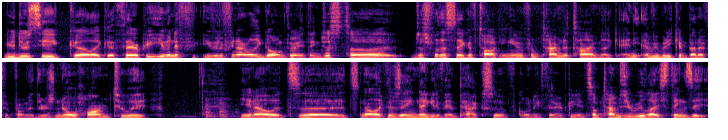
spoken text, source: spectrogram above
you do seek uh, like a therapy even if even if you're not really going through anything just to just for the sake of talking even from time to time like any everybody can benefit from it there's no harm to it you know it's uh it's not like there's any negative impacts of going to therapy and sometimes you realize things that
